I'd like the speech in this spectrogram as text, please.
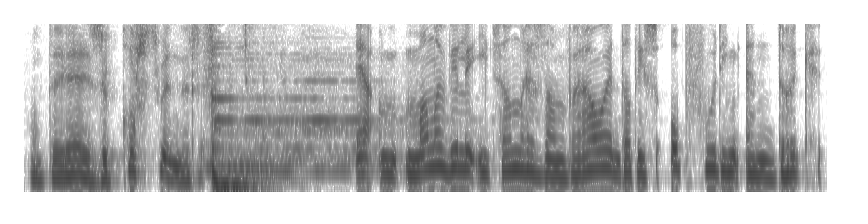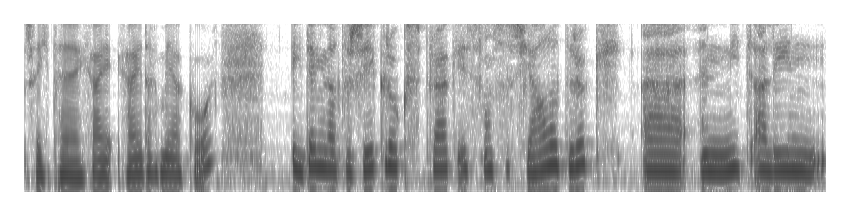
Want hij is de kostwinner. Ja, mannen willen iets anders dan vrouwen. Dat is opvoeding en druk, zegt hij. Ga je, ga je daarmee akkoord? Ik denk dat er zeker ook sprake is van sociale druk. eh, en niet alleen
